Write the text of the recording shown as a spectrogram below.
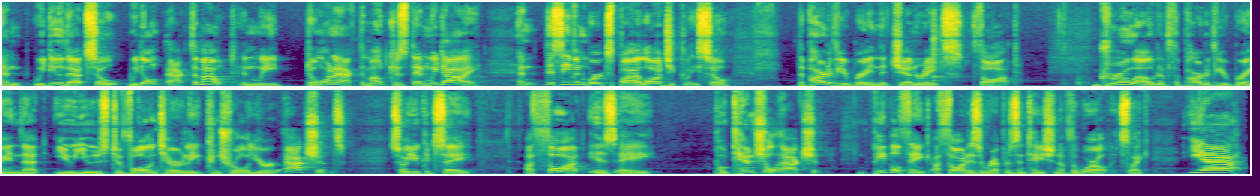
And we do that so we don't act them out. And we don't want to act them out because then we die. And this even works biologically. So the part of your brain that generates thought grew out of the part of your brain that you use to voluntarily control your actions. So you could say a thought is a potential action. People think a thought is a representation of the world. It's like, yeah,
